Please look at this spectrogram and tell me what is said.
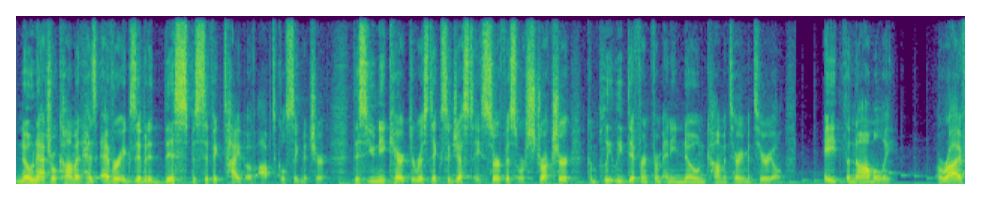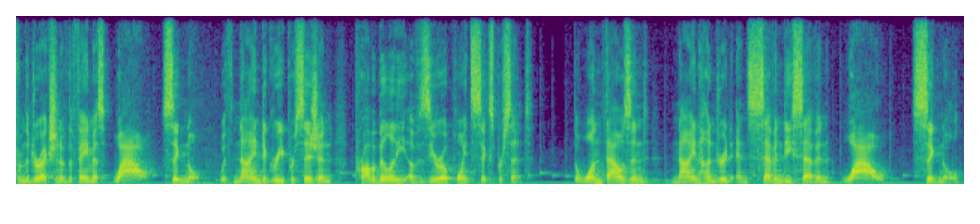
No natural comet has ever exhibited this specific type of optical signature. This unique characteristic suggests a surface or structure completely different from any known cometary material. Eighth anomaly. Arrive from the direction of the famous WOW signal with 9 degree precision, probability of 0.6%. The 1977 wow signal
